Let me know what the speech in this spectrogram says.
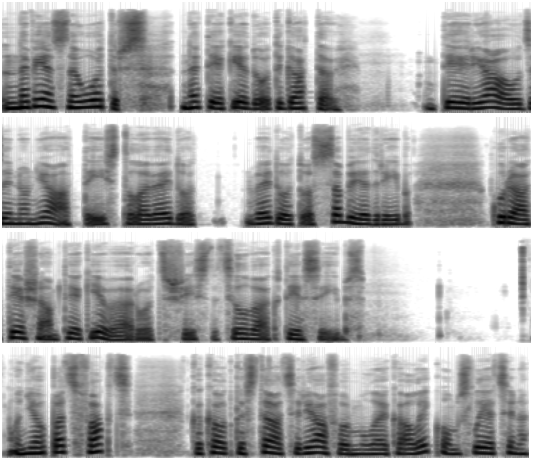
Neviens ne otrs netiek iedoti gatavi. Tie ir jāaudzina un jāattīsta, lai veidot, veidotos sabiedrība, kurā tiešām tiek ievērotas šīs cilvēku tiesības. Un jau pats fakts, ka kaut kas tāds ir jāformulē kā likums, liecina,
